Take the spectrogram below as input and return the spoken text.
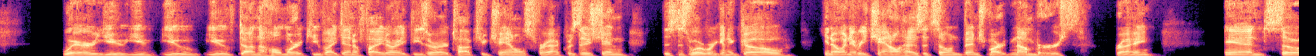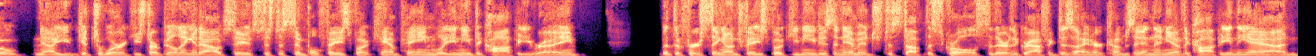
where you you you you've done the homework you've identified all right these are our top two channels for acquisition. This is where we're going to go. You know and every channel has its own benchmark numbers right? And so now you get to work you start building it out. Say it's just a simple facebook campaign. Well you need the copy right? But the first thing on facebook you need is an image to stop the scroll. So there the graphic designer comes in then you have the copy in the ad.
